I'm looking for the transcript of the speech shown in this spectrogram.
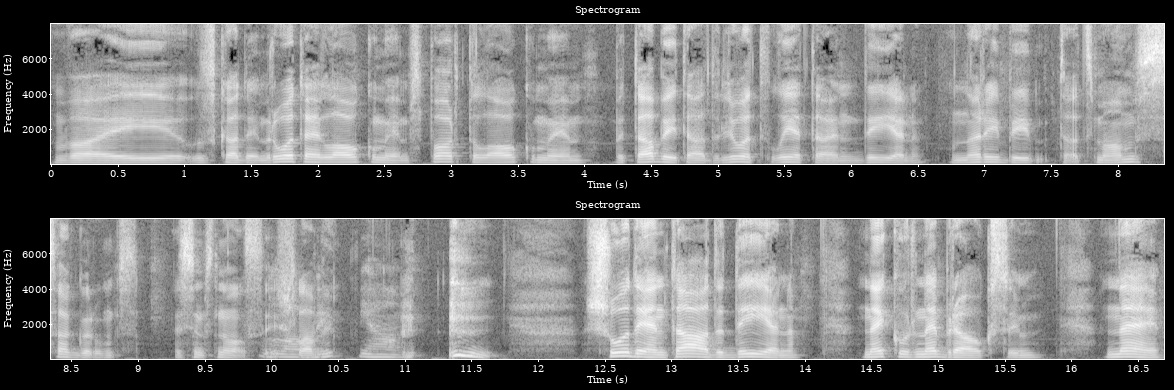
vai uz kādiem rotaļu laukumiem, sporta laukumiem. Bet tā bija tāda ļoti lietaina diena, un arī bija tāds mammas sagurums. Es jums nolasīšu, labi? labi? Šodien tāda diena, nekur nebrauksim. Nē,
